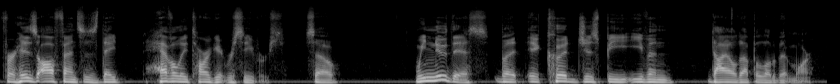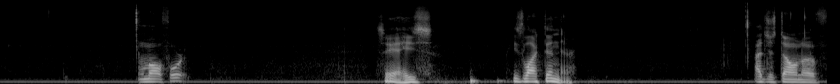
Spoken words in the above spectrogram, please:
for his offenses, they heavily target receivers. So we knew this, but it could just be even dialed up a little bit more. I'm all for it. So yeah, he's he's locked in there. I just don't know if,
